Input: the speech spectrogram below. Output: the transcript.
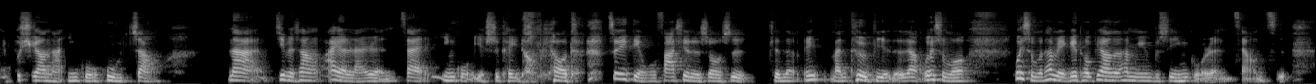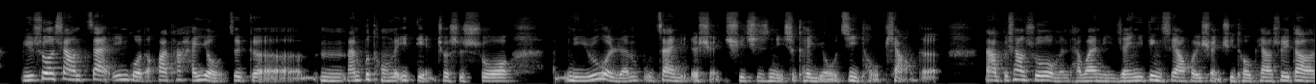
你不需要拿英国护照。那基本上爱尔兰人在英国也是可以投票的。这一点我发现的时候是觉得哎蛮特别的。这样为什么为什么他们也可以投票呢？他明明不是英国人这样子。比如说像在英国的话，他还有这个嗯蛮不同的一点，就是说你如果人不在你的选区，其实你是可以邮寄投票的。那不像说我们台湾，你人一定是要回选区投票，所以到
